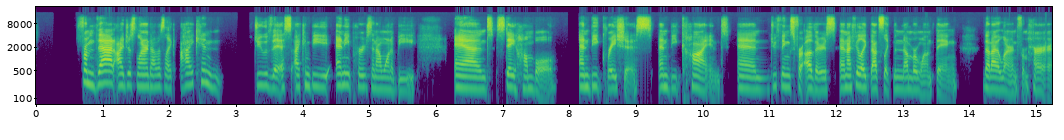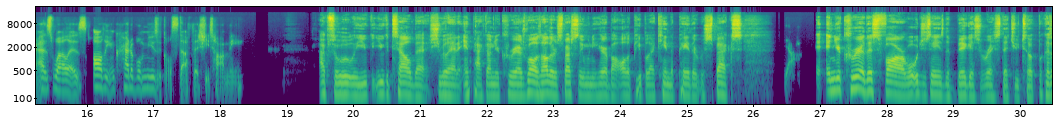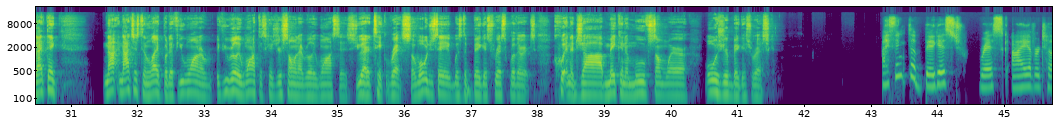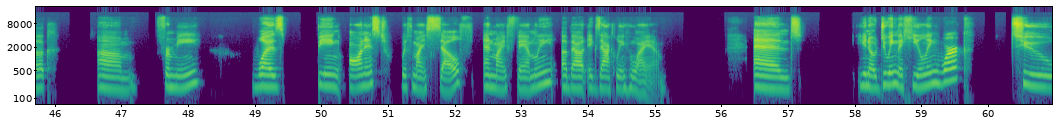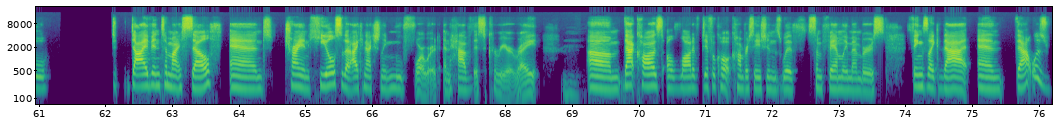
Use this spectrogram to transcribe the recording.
from that, I just learned I was like, I can do this. I can be any person I want to be and stay humble and be gracious and be kind and do things for others. And I feel like that's like the number one thing that I learned from her, as well as all the incredible musical stuff that she taught me. Absolutely. You, you could tell that she really had an impact on your career as well as others, especially when you hear about all the people that came to pay their respects. Yeah. In your career this far, what would you say is the biggest risk that you took? Because I think not not just in life, but if you want to, if you really want this, because you're someone that really wants this, you got to take risks. So, what would you say was the biggest risk? Whether it's quitting a job, making a move somewhere, what was your biggest risk? I think the biggest risk I ever took, um, for me, was being honest with myself and my family about exactly who I am, and you know, doing the healing work to dive into myself and try and heal so that I can actually move forward and have this career, right? Mm-hmm. Um, that caused a lot of difficult conversations with some family members, things like that. And that was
